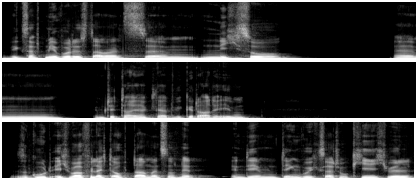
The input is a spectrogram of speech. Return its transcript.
wie gesagt, mir wurde es damals ähm, nicht so ähm, im Detail erklärt wie gerade eben. Also gut, ich war vielleicht auch damals noch nicht in dem Ding, wo ich gesagt habe, okay, ich will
